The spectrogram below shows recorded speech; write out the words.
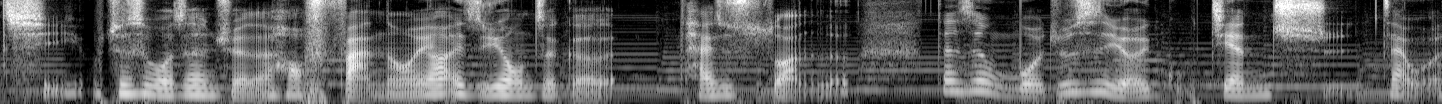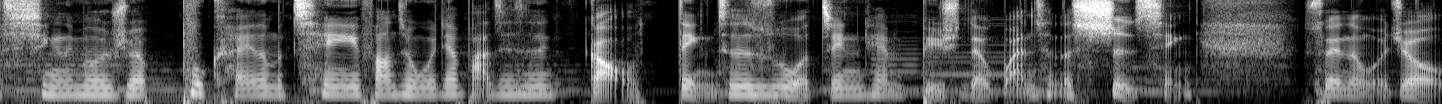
弃，就是我真的觉得好烦哦，要一直用这个，还是算了。但是我就是有一股坚持，在我心里面，我觉得不可以那么轻易放弃，我一定要把这件事情搞定，这就是我今天必须得完成的事情。所以呢，我就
